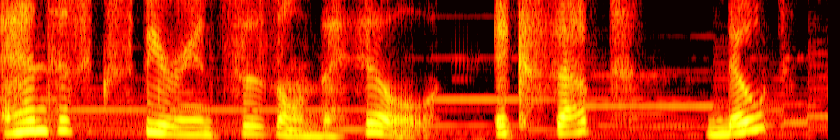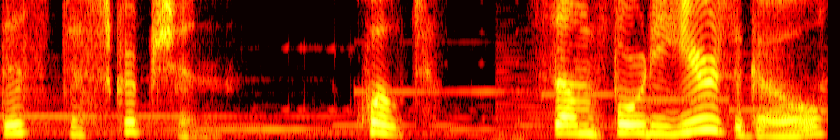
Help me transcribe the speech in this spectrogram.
and his experiences on the hill, except note this description. Quote, some 40 years ago,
